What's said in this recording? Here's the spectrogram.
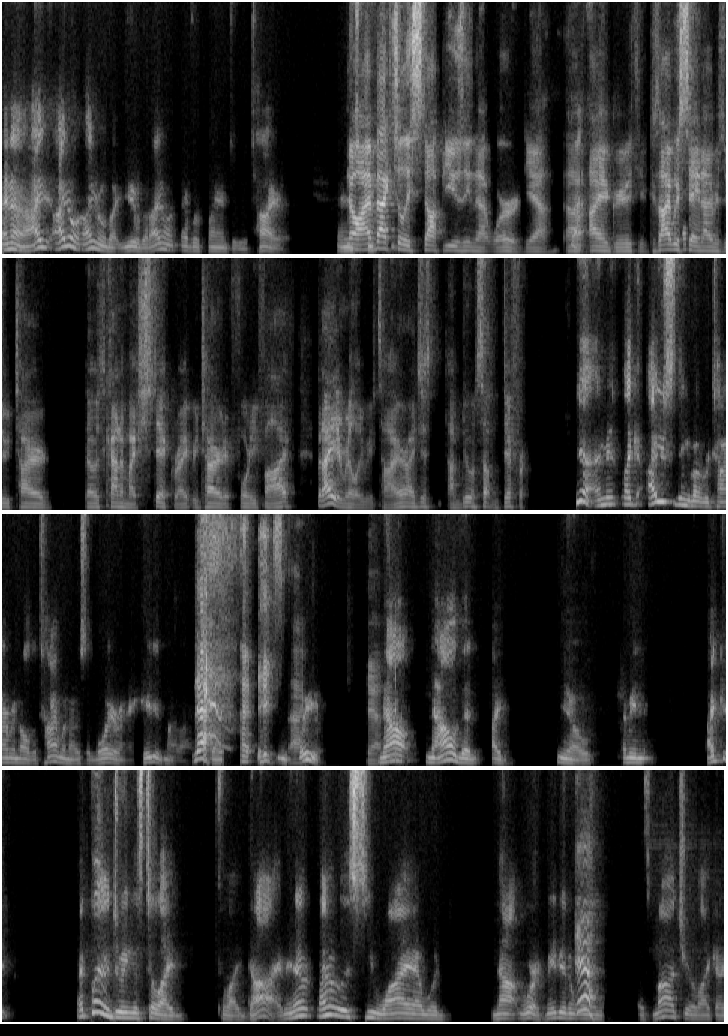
I know I I don't I don't know about you, but I don't ever plan to retire. And no, I've actually stopped using that word. Yeah, yeah. I, I agree with you because I was saying I was retired. That was kind of my shtick, right? Retired at 45, but I didn't really retire. I just I'm doing something different. Yeah, I mean, like I used to think about retirement all the time when I was a lawyer, and I hated my life. exactly. Yeah. Now, now that I, you know, I mean, I could, I plan on doing this till I till I die. I mean, I don't, I don't really see why I would not work. Maybe I don't yeah. want to as much, or like I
